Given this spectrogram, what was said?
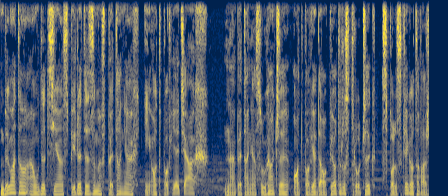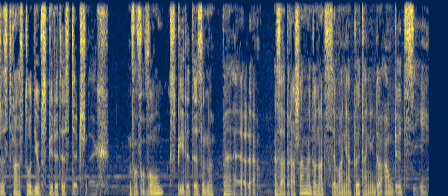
Była to audycja Spirytyzm w pytaniach i odpowiedziach. Na pytania słuchaczy odpowiadał Piotr Struczyk z Polskiego Towarzystwa Studiów Spirytystycznych www.spirytyzm.pl Zapraszamy do nadsyłania pytań do audycji.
